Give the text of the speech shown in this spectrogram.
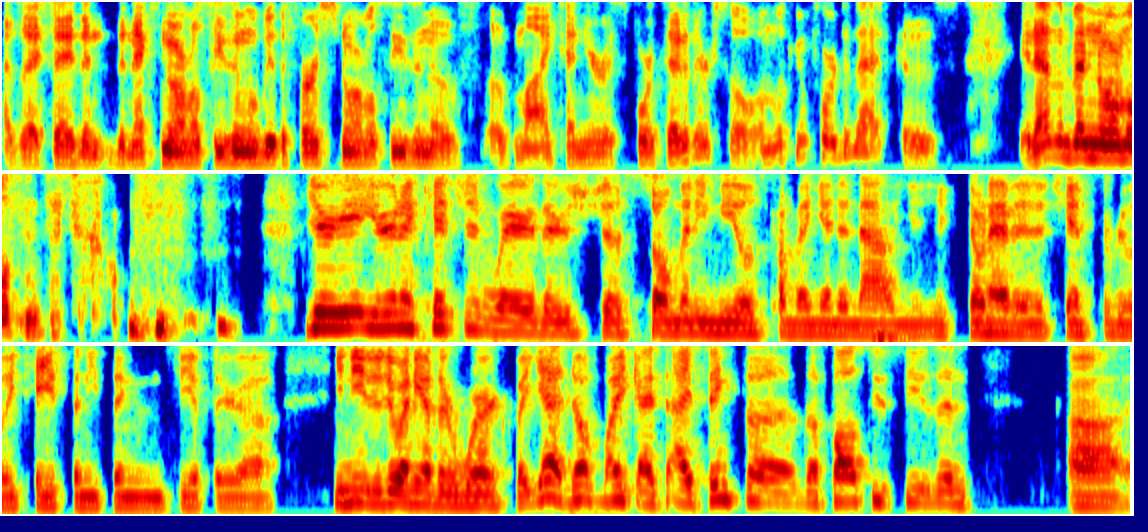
as I say, the, the next normal season will be the first normal season of, of my tenure as sports editor. So I'm looking forward to that because it hasn't been normal since I took over. you're you're in a kitchen where there's just so many meals coming in and out. You, you don't have a chance to really taste anything and see if they're uh, you need to do any other work. But yeah, no, Mike, I, I think the the fall two season uh,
